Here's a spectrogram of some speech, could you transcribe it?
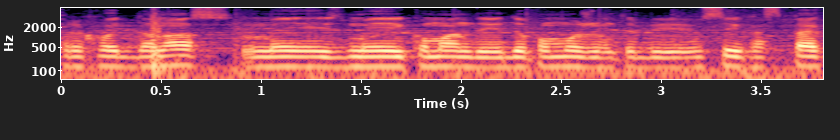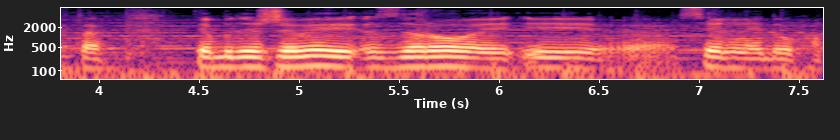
приходь до нас. Ми з моєю командою допоможемо тобі у всіх аспектах. Ти будеш живий, здоровий і е, сильний духом.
